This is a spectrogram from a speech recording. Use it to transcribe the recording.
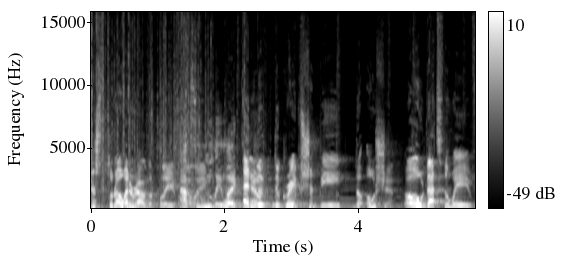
Just throw it around the plate. Really. Absolutely, like, And know- the, the grape should be the ocean. Oh, that's the wave.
